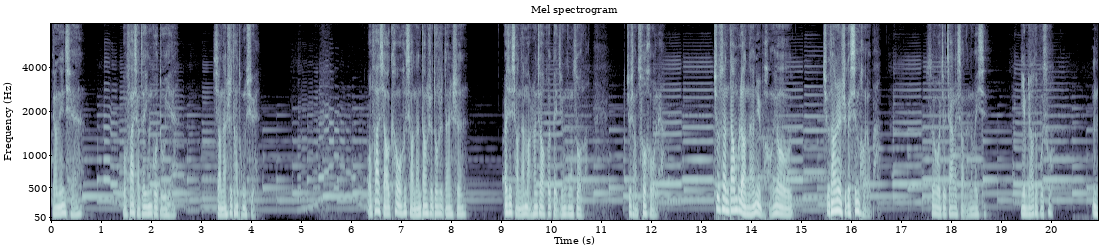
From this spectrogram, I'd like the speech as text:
两年前，我发小在英国读研，小南是他同学。我发小看我和小南当时都是单身，而且小南马上就要回北京工作了，就想撮合我俩。就算当不了男女朋友，就当认识个新朋友吧。所以我就加了小南的微信。你们聊得不错，嗯。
